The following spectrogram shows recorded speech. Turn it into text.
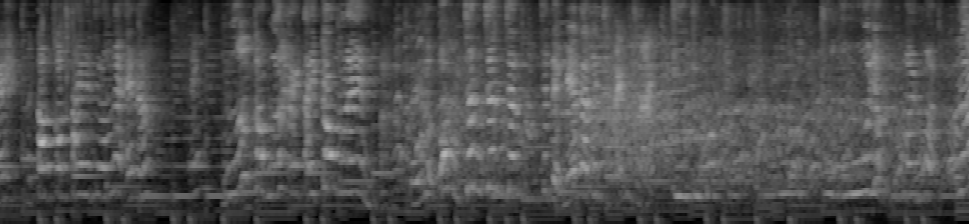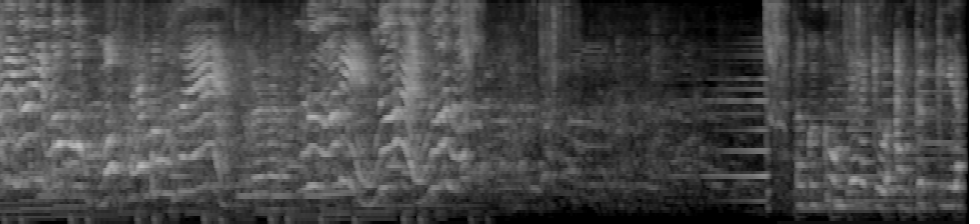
Này, mày cong cong tay lên cho nó nào Đấy, Nữa, cong nữa, hai tay cong lên. Đấy rồi, ôm chân, chân, chân Chân để me ra bên trái, bên trái. Chu, chu, Và cuối cùng đây là kiểu ảnh cực kỳ đặc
